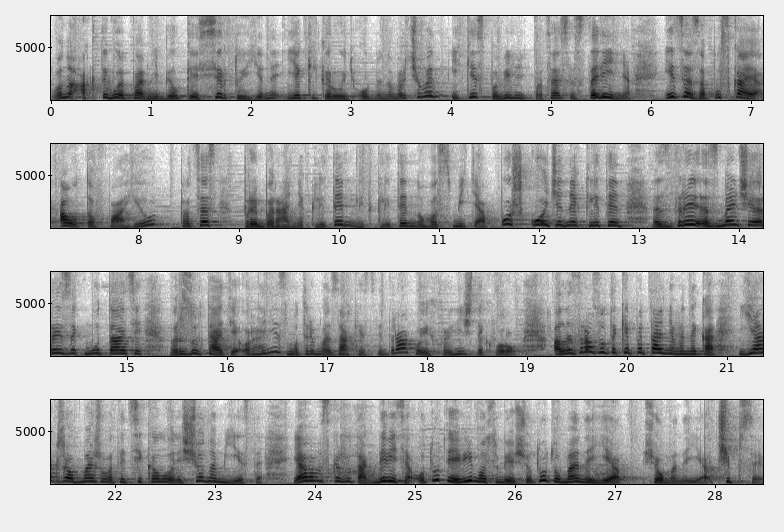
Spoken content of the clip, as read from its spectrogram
воно активує певні білки сіртуїни, які керують обміном речовин, які сповільнюють процеси старіння. І це запускає аутофагію, процес прибирання клітин від клітинного сміття, пошкоджених клітин, зменшує ризик мутацій. В результаті організм отримує захист від раку і хронічних хвороб. Але зразу таке питання виникає: як же обмежувати ці калорії? Що нам їсти? Я вам скажу так: дивіться, отут я вімо собі, що тут у мене є. Що в мене є? Чіпси.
